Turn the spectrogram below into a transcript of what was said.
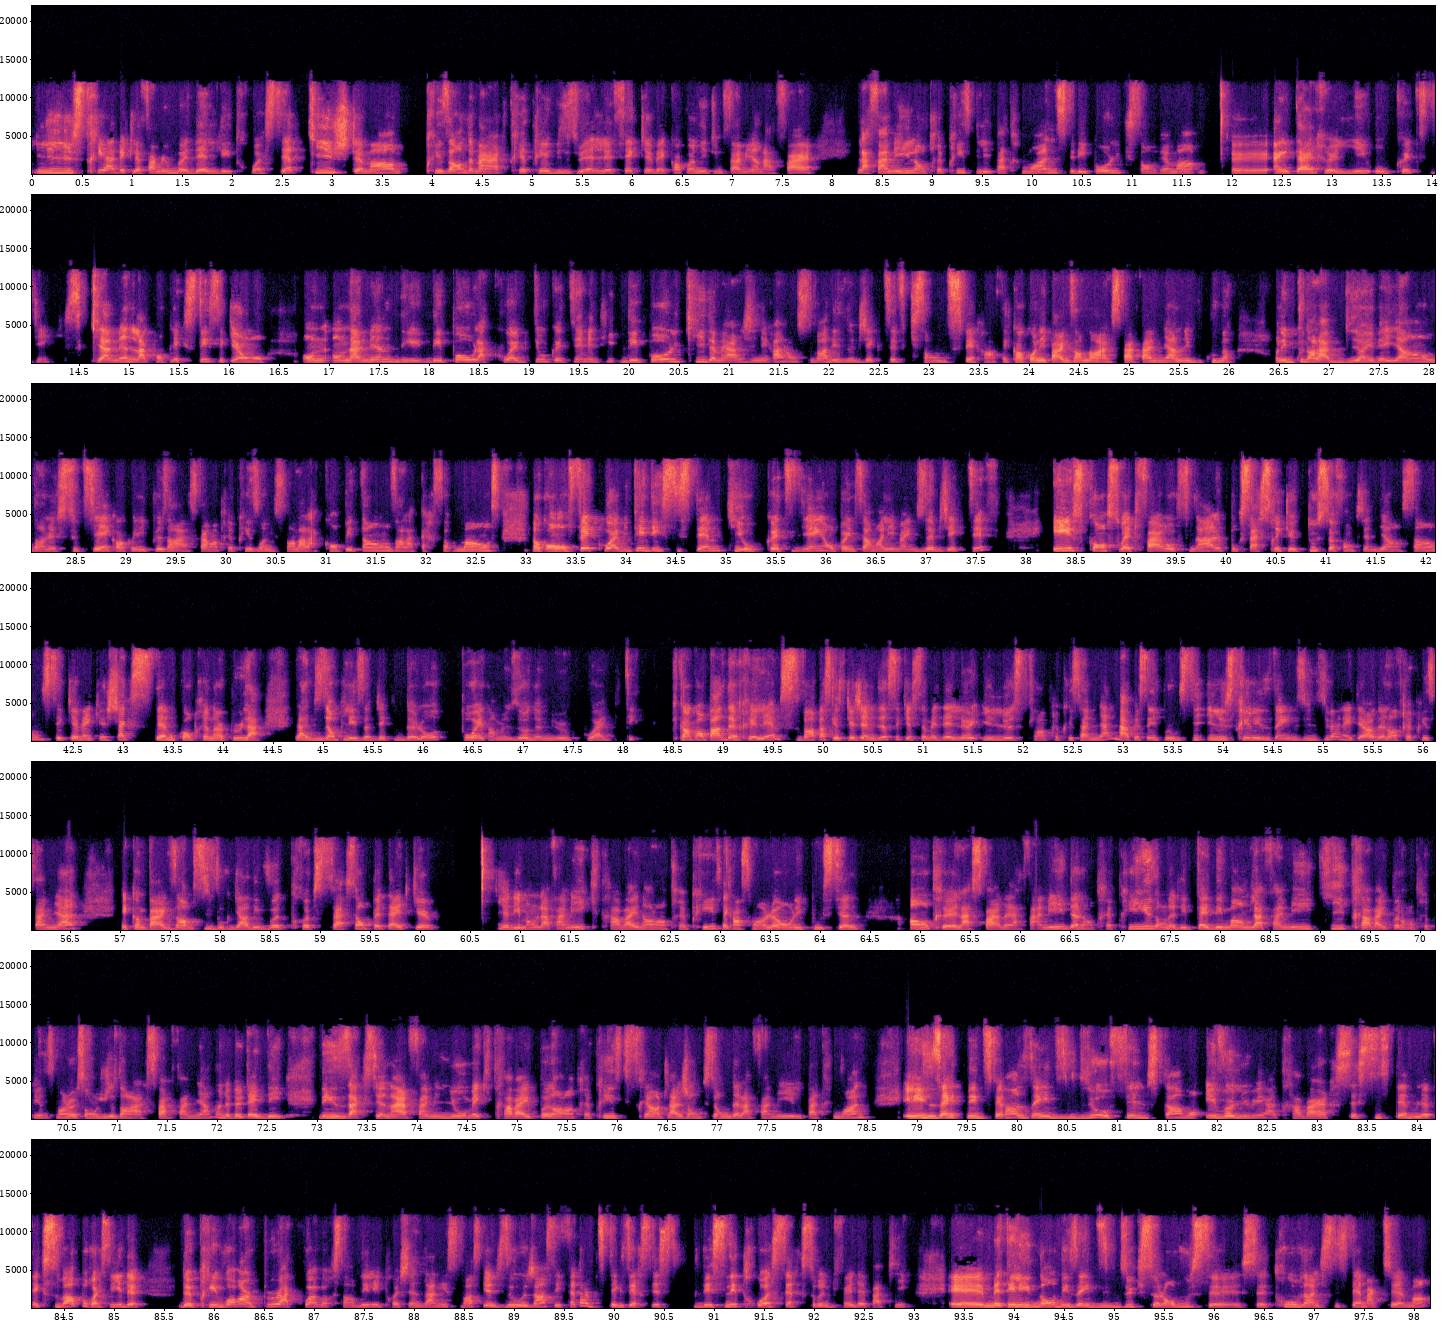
l'illustrer avec le fameux modèle des trois sets qui, justement, présente de manière très, très visuelle le fait que ben, quand on est une famille en affaires, la famille, l'entreprise et les patrimoines, c'est des pôles qui sont vraiment euh, interreliés au quotidien. Ce qui amène la complexité, c'est qu'on on, amène des, pôles à cohabiter au quotidien, mais des, pôles qui, de manière générale, ont souvent des objectifs qui sont différents. quand on est, par exemple, dans la sphère familiale, on est beaucoup dans, on est beaucoup dans la bienveillance, dans le soutien. Quand on est plus dans la sphère entreprise, on est souvent dans la compétence, dans la performance. Donc, on fait cohabiter des systèmes qui, au quotidien, n'ont pas nécessairement les mêmes objectifs, et ce qu'on souhaite faire au final pour s'assurer que tout ça fonctionne bien ensemble, c'est que, ben, que chaque système comprenne un peu la, vision et les objectifs de l'autre pour être en mesure de mieux cohabiter. Puis quand on parle de relève, souvent, parce que ce que j'aime dire, c'est que ce modèle-là illustre l'entreprise familiale, mais après ça, il peut aussi illustrer les individus à l'intérieur de l'entreprise familiale. Et comme par exemple, si vous regardez votre propre situation, peut-être qu'il y a des membres de la famille qui travaillent dans l'entreprise. En ce moment-là, on les positionne entre la sphère de la famille, de l'entreprise. On a peut-être des membres de la famille qui ne travaillent pas dans l'entreprise. À ce moment-là, ils sont juste dans la sphère familiale. On a peut-être des, actionnaires familiaux, mais qui ne travaillent pas dans l'entreprise, qui seraient entre la jonction de la famille et le patrimoine. Et les, les différents individus, au fil du temps, vont évoluer à travers ce système-là. Fait que souvent, pour essayer de de prévoir un peu à quoi vont ressembler les prochaines années. Souvent, ce que je dis aux gens, c'est faites un petit exercice, dessinez trois cercles sur une feuille de papier, euh, mettez les noms des individus qui, selon vous, se, trouvent dans le système actuellement,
